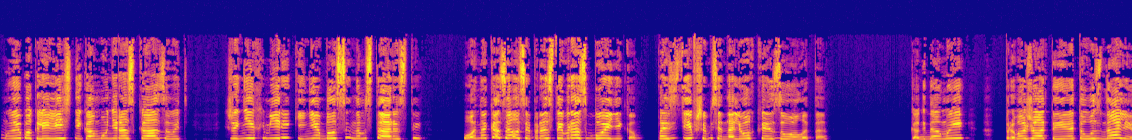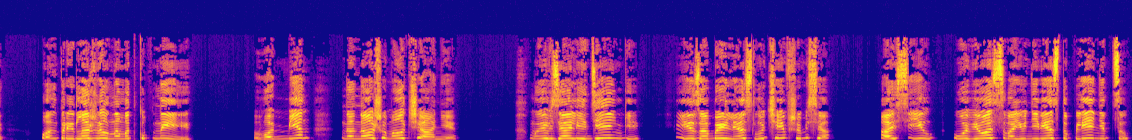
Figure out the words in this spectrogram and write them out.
Мы поклялись никому не рассказывать. Жених Мирики не был сыном старосты. Он оказался простым разбойником, постившимся на легкое золото. Когда мы, провожатые, это узнали, он предложил нам откупные в обмен на наше молчание. Мы взяли деньги и забыли о случившемся, а Сил увез свою невесту-пленницу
